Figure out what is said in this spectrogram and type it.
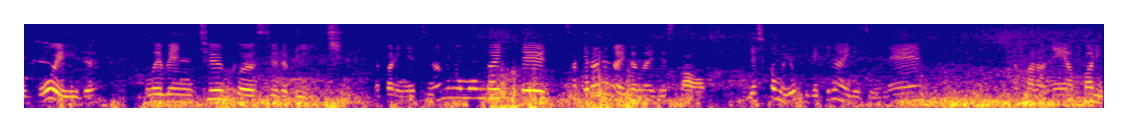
avoid living too close to the beach. やっぱりね、津波の問題って避けられないじゃないですか。で、しかも予期できないですよね。だからね、やっぱり、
